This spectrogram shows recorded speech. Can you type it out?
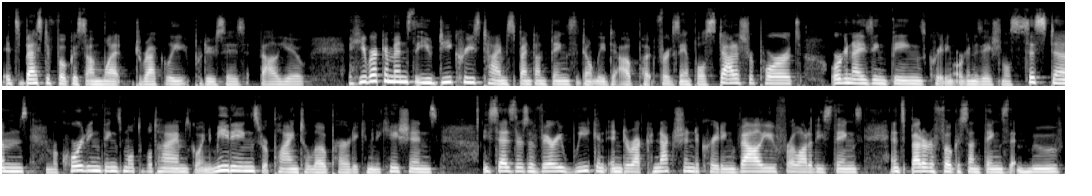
It's best to focus on what directly produces value. He recommends that you decrease time spent on things that don't lead to output. For example, status reports, organizing things, creating organizational systems, recording things multiple times, going to meetings, replying to low priority communications. He says there's a very weak and indirect connection to creating value for a lot of these things, and it's better to focus on things that move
